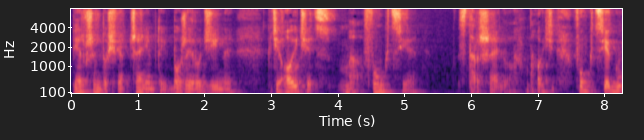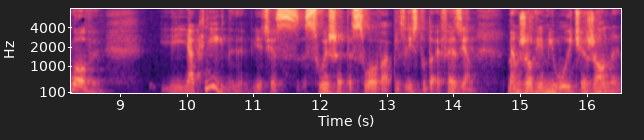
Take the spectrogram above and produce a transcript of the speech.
pierwszym doświadczeniem tej Bożej rodziny, gdzie ojciec ma funkcję starszego, funkcję głowy. I jak nigdy, wiecie, słyszę te słowa z listu do Efezjan: Mężowie, miłujcie żony,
